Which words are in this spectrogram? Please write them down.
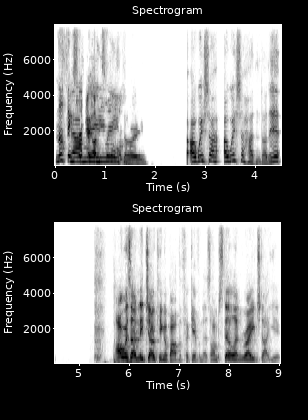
Nothing's I'm right. I'm really really sorry. I wish I I wish I hadn't done it. I was only joking about the forgiveness. I'm still enraged at you.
